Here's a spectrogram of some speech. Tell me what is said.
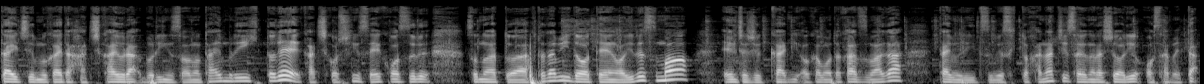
対1で迎えた8回裏、ブリンソンのタイムリーヒットで勝ち越しに成功する。その後は再び同点を許すも、延長10回に岡本和真がタイムリーツーベースヒットを放ち、サヨナラ勝利を収めた。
